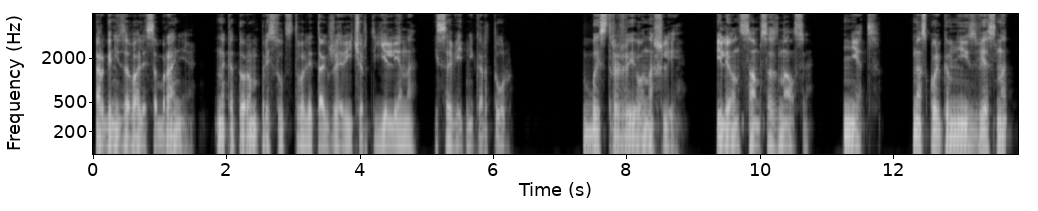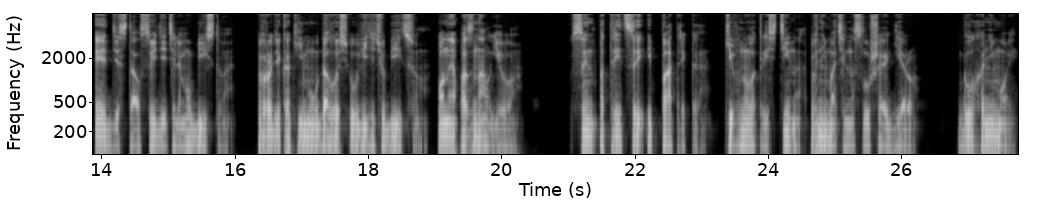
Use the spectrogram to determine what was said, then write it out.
Организовали собрание, на котором присутствовали также Ричард, Елена и советник Артур. Быстро же его нашли. Или он сам сознался? Нет. Насколько мне известно, Эдди стал свидетелем убийства. Вроде как ему удалось увидеть убийцу. Он и опознал его. Сын Патриции и Патрика. — кивнула Кристина, внимательно слушая Геру. Глухонемой,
